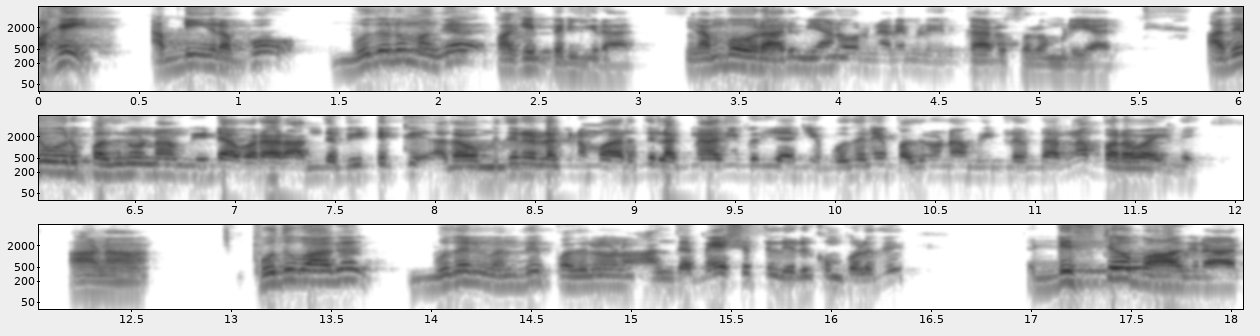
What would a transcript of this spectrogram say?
பகை அப்படிங்கிறப்போ புதனும் அங்க பகை பெறுகிறார். ரொம்ப ஒரு அருமையான ஒரு நிலைமையில இருக்காருன்னு சொல்ல முடியாது. அதே ஒரு பதினொன்னாம் வீட்டை வராரு. அந்த வீட்டுக்கு அதாவது மிதன லக்னமா இருந்து லக்னாதிபதியாகிய புதனே பதினொன்னாம் வீட்டுல இருந்தாருன்னா பரவாயில்லை. ஆனா பொதுவாக புதன் வந்து பதினொன்று அந்த மேஷத்தில் இருக்கும் பொழுது டிஸ்டர்ப் ஆகிறார்.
